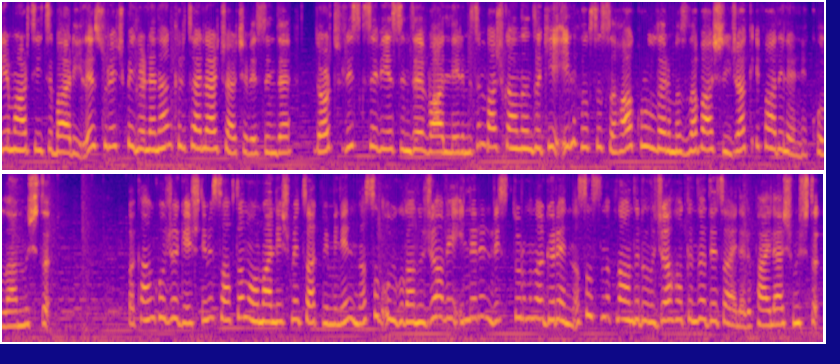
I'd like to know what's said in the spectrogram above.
1 Mart itibariyle süreç belirlenen kriterler çerçevesinde 4 risk seviyesinde valilerimizin başkanlığındaki il hıfzı saha kurullarımızla başlayacak ifadelerini kullanmıştı. Bakan Koca geçtiğimiz hafta normalleşme takviminin nasıl uygulanacağı ve illerin risk durumuna göre nasıl sınıflandırılacağı hakkında detayları paylaşmıştı.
